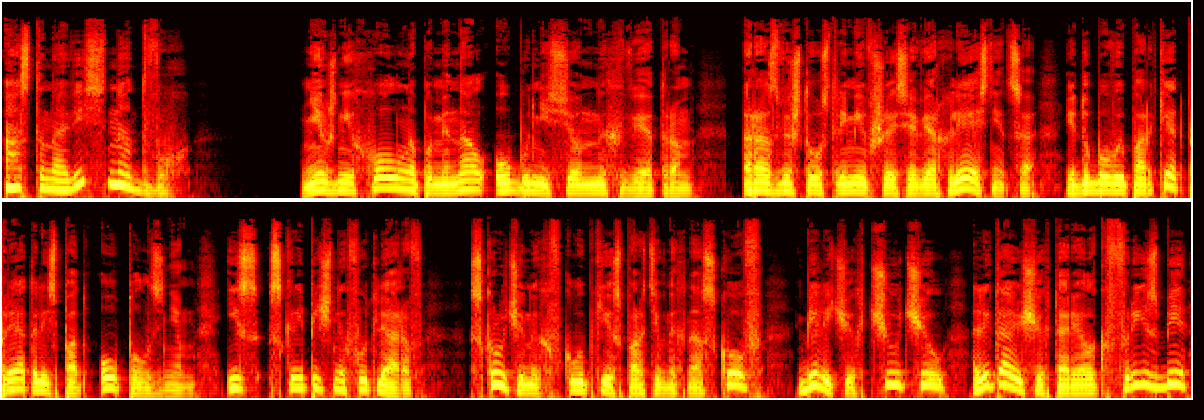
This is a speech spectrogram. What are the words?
остановись на двух». Нижний холл напоминал об унесенных ветром — Разве что устремившаяся вверх лестница и дубовый паркет прятались под оползнем из скрипичных футляров, скрученных в клубки спортивных носков, беличьих чучел, летающих тарелок фрисби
